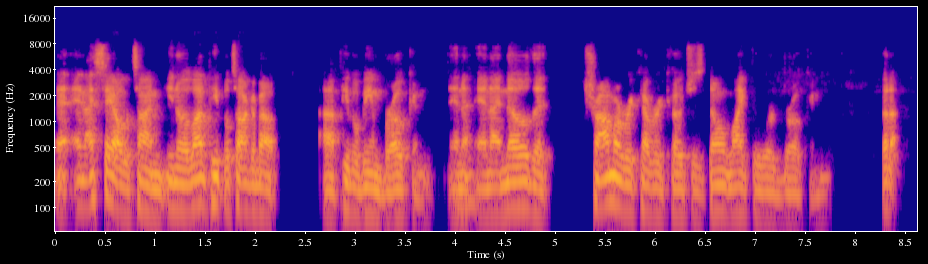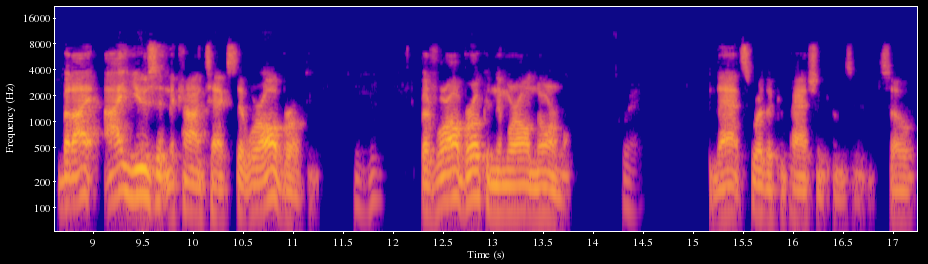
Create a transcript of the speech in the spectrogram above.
And I say all the time, you know, a lot of people talk about uh, people being broken, and Mhm. and I know that trauma recovery coaches don't like the word broken, but but I I use it in the context that we're all broken. hmm But if we're all broken, then we're all normal. Right. That's where the compassion comes in. So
